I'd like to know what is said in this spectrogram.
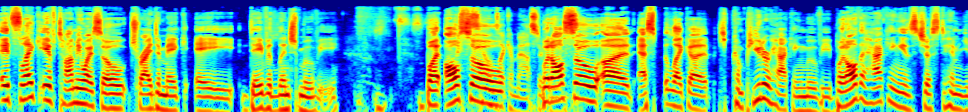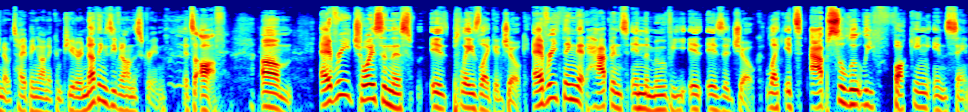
it's like if Tommy Wiseau tried to make a David Lynch movie, but also like a masterpiece. but also uh like a computer hacking movie. But all the hacking is just him, you know, typing on a computer. Nothing's even on the screen. It's off. Um, every choice in this is plays like a joke. Everything that happens in the movie is, is a joke. Like it's absolutely fucking insane.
